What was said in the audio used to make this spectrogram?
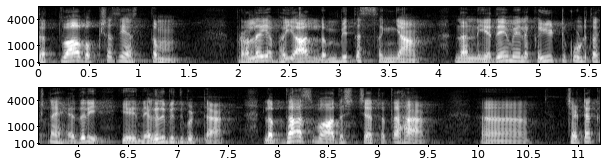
ದತ್ವಾ ವಕ್ಷಸಿ ಹಸ್ತಂ ಪ್ರಲಯ ಭಯ ಲಂಬಿತ ಸಂಜ್ಞಾ. ನನ್ನ ಎದೆ ಮೇಲೆ ಕೈ ಇಟ್ಟುಕೊಂಡ ತಕ್ಷಣ ಹೆದರಿ ಏ ನೆಗೆದು ಬಿದ್ದುಬಿಟ್ಟ. ಲಬ್ಧಾಸ್ವಾದಶ್ಚ ತತಃ ಚಟಕ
